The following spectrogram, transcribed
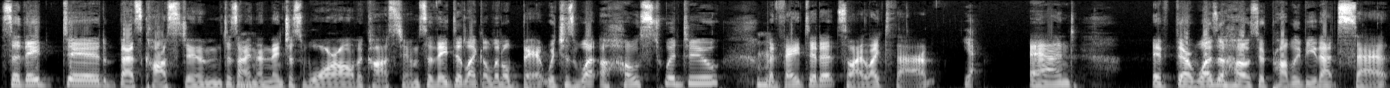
So they did best costume design and they just wore all the costumes. So they did like a little bit, which is what a host would do, mm-hmm. but they did it. So I liked that. Yeah. And if there was a host, it'd probably be that set,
